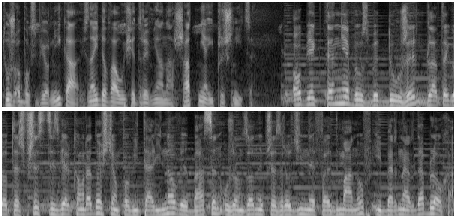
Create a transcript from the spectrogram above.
Tuż obok zbiornika znajdowały się drewniana szatnia i prysznice. Obiekt ten nie był zbyt duży, dlatego też wszyscy z wielką radością powitali nowy basen urządzony przez rodzinę Feldmanów i Bernarda Blocha.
